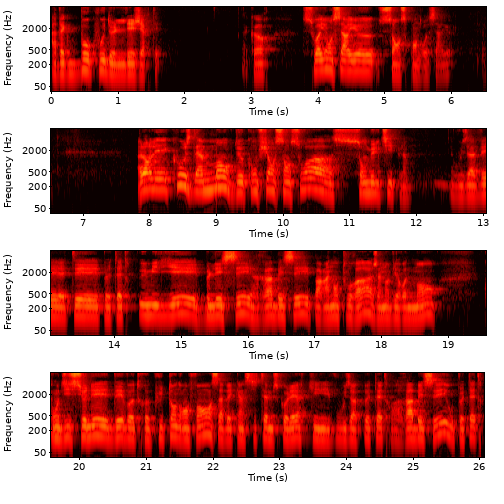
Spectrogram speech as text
avec beaucoup de légèreté. D'accord? Soyons sérieux sans se prendre au sérieux. Alors les causes d'un manque de confiance en soi sont multiples. vous avez été peut-être humilié, blessé, rabaissé par un entourage, un environnement, conditionné dès votre plus tendre enfance avec un système scolaire qui vous a peut-être rabaissé ou peut-être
